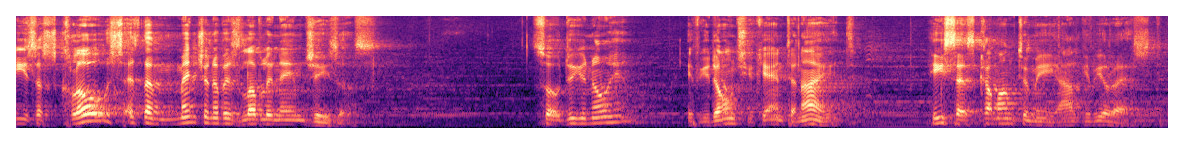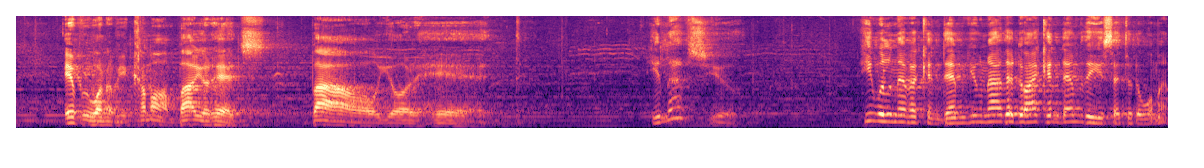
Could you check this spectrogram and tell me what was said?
He's as close as the mention of His lovely name, Jesus. So, do you know Him? If you don't, you can tonight. He says, Come unto me, I'll give you rest. Every one of you, come on, bow your heads. Bow your head. He loves you. He will never condemn you, neither do I condemn thee, he said to the woman.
